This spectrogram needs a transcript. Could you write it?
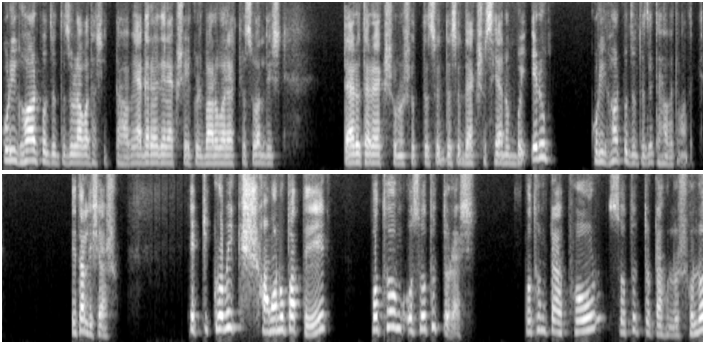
কুড়ি ঘর পর্যন্ত জোড়া বাঁধা শিখতে হবে। এগারো এগারো একশো একুশ, বারো বারো একশো চুয়াল্লিশ, তেরো তেরো একশো উনসত্তর চোদ্দ চোদ্দ একশো ছিয়ানব্বই, এরূপ কুড়ি ঘর পর্যন্ত যেতে হবে তোমাদেরকে। তেতাল্লিশে আসো। একটি ক্রমিক সমানুপাতের প্রথম ও চতুর্থ রাশি। প্রথমটা ফোর চতুর্থটা হলো ষোলো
